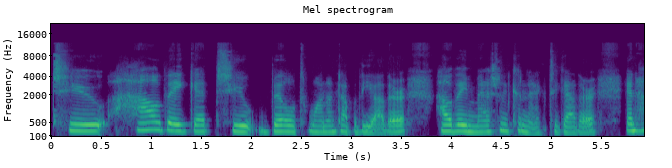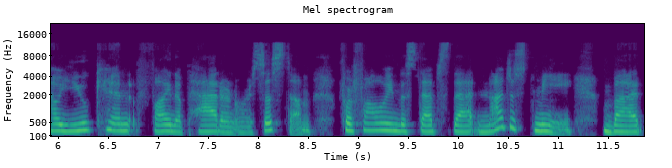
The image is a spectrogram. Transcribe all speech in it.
to how they get to build one on top of the other, how they mesh and connect together, and how you can find a pattern or a system for following the steps that not just just me, but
